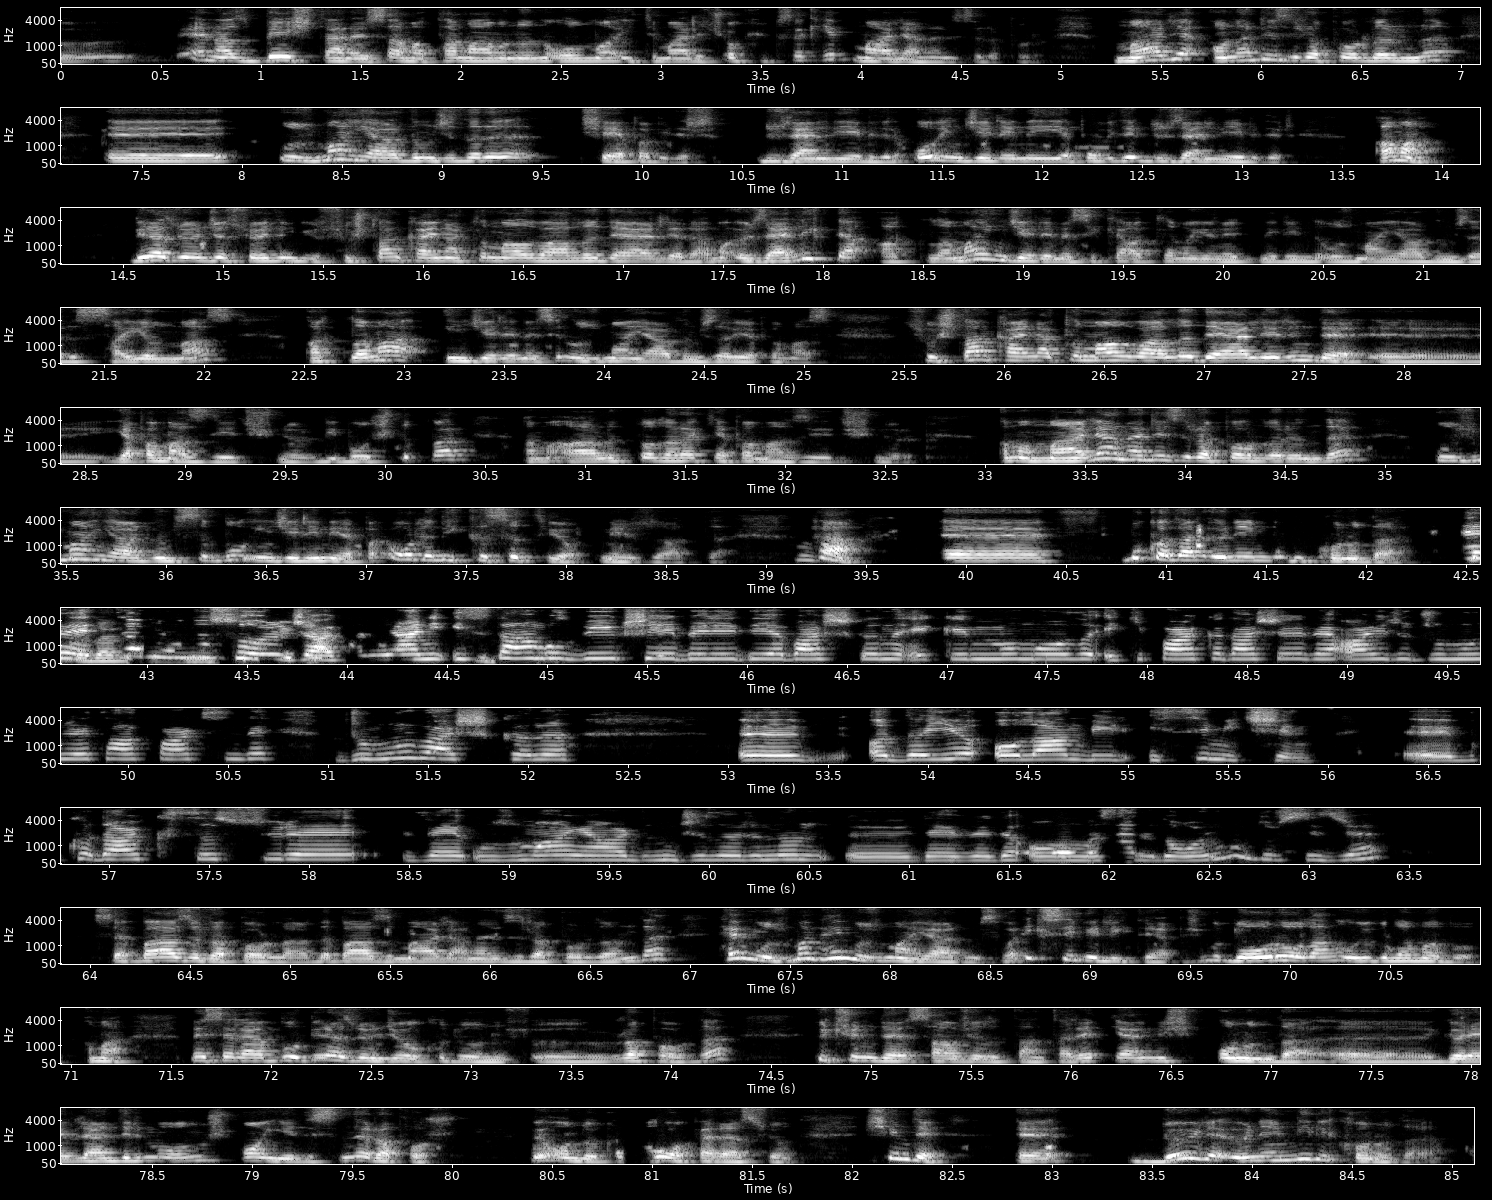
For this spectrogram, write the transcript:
en az 5 tanesi ama tamamının olma ihtimali çok yüksek. Hep mali analiz raporu. Mali analiz raporlarını e, uzman yardımcıları şey yapabilir, düzenleyebilir. O incelemeyi yapabilir, düzenleyebilir. Ama biraz önce söylediğim gibi suçtan kaynaklı mal varlığı değerleri ama özellikle aklama incelemesi ki aklama yönetmeliğinde uzman yardımcıları sayılmaz aklama incelemesini uzman yardımcıları yapamaz. Suçtan kaynaklı mal varlığı değerlerini de e, yapamaz diye düşünüyorum. Bir boşluk var ama ağırlıklı olarak yapamaz diye düşünüyorum. Ama mali analiz raporlarında uzman yardımcısı bu inceleme yapar. Orada bir kısıt yok mevzuatta. Ha, e, bu kadar önemli bir konuda. Evet kadar- tam onu soracaktım. Yani İstanbul Büyükşehir Belediye Başkanı Ekrem İmamoğlu, ekip arkadaşları ve ayrıca Cumhuriyet Halk Partisi'nde Cumhurbaşkanı e, adayı olan bir isim için e, bu kadar kısa süre ve uzman yardımcılarının e, devrede olması doğru mudur sizce? Mesela bazı raporlarda, bazı mali analiz raporlarında hem uzman hem uzman yardımcısı var. İkisi birlikte yapmış. Bu doğru olan uygulama bu. Ama mesela bu biraz önce okuduğunuz e, raporda üçünde savcılıktan talep gelmiş, onun da e, görevlendirme olmuş, 17'sinde rapor ve 19'da operasyon. Şimdi e, böyle önemli bir konuda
